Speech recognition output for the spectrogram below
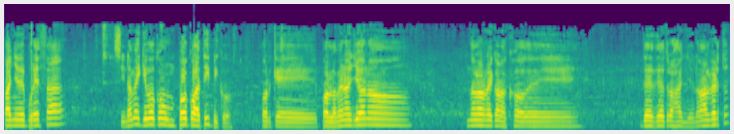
paño de pureza, si no me equivoco, un poco atípico. Porque por lo menos yo no, no lo reconozco de, desde otros años, ¿no, Alberto?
